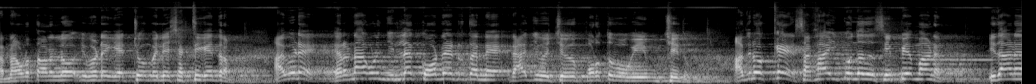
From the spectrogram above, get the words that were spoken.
എറണാകുളത്താണല്ലോ ഇവിടെ ഏറ്റവും വലിയ ശക്തി കേന്ദ്രം. അവിടെ എറണാകുളം ജില്ലാ കോർഡിനേറ്റർ തന്നെ രാജിവെച്ച് പുറത്തു പോവുകയും ചെയ്തു. അതിനൊക്കെ സഹായിക്കുന്നത് സി പി എം ആണ്. ഇതാണ്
